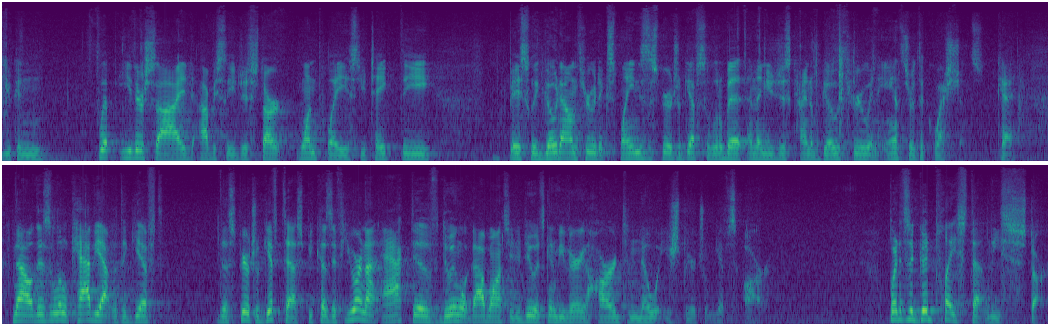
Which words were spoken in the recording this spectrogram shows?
you can flip either side. Obviously, you just start one place. You take the basically go down through it, explains the spiritual gifts a little bit, and then you just kind of go through and answer the questions. Okay. Now, there's a little caveat with the gift, the spiritual gift test, because if you are not active doing what God wants you to do, it's going to be very hard to know what your spiritual gifts are. But it's a good place to at least start.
